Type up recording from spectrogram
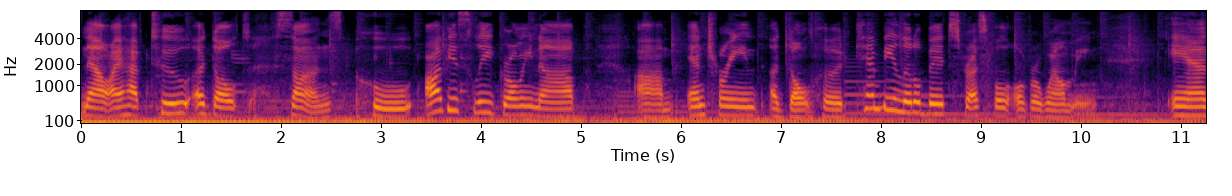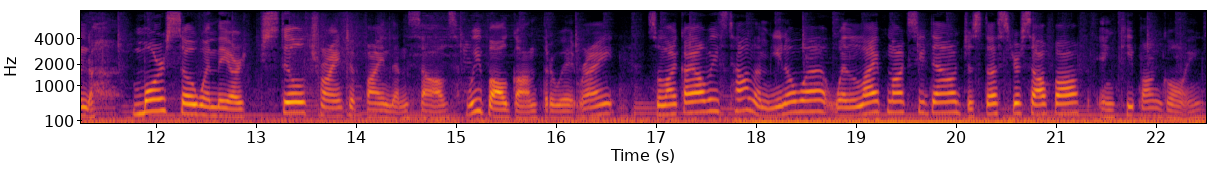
Now, I have two adult sons who, obviously, growing up, um, entering adulthood can be a little bit stressful, overwhelming. And more so when they are still trying to find themselves. We've all gone through it, right? So, like I always tell them, you know what? When life knocks you down, just dust yourself off and keep on going.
